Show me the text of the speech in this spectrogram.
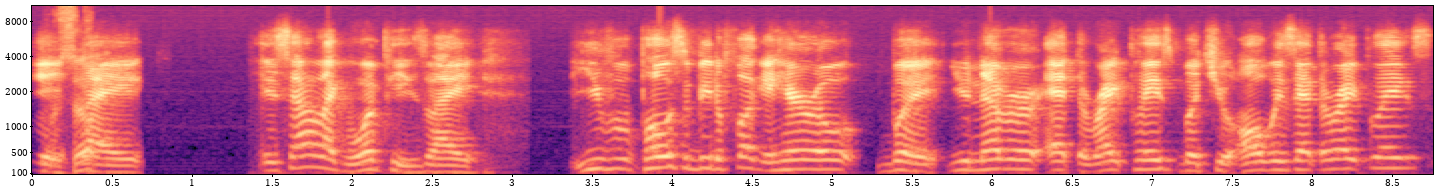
shit, like it sounds like One Piece. Like you're supposed to be the fucking hero, but you're never at the right place, but you're always at the right place.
